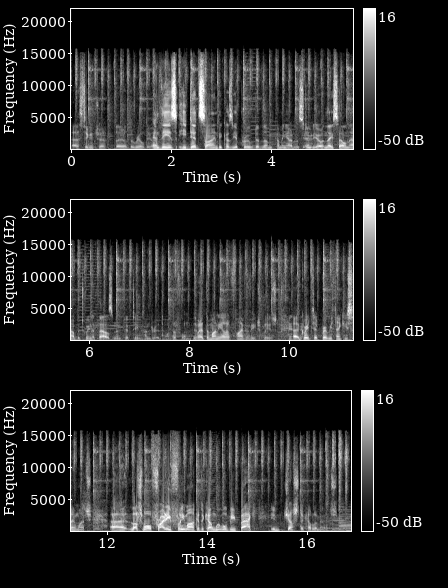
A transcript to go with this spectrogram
a signature, they're the real deal. And these he did sign because he approved of them coming out of the studio, yeah. and they sell now between a thousand and fifteen hundred. Wonderful. If I had the money, I'd have five of each, please. uh, great tip, Gregory. Thank you so much. Uh, lots more Friday flea market to come. We will be back in just a couple of minutes.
